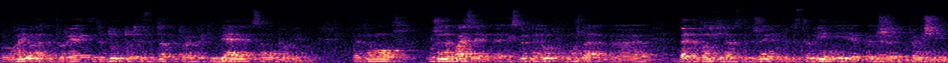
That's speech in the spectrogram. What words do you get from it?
в районах, которые и дадут тот результат, который мы хотим, реальное самоуправление. Поэтому уже на базе э, экспертной группы можно э, дать дополнительное распоряжение о предоставлении э, помещений.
